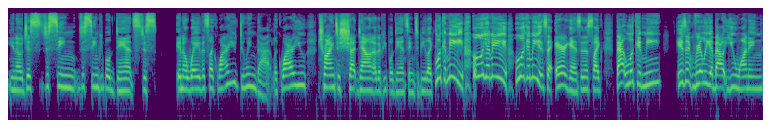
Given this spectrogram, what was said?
you know just just seeing just seeing people dance just in a way that's like, why are you doing that? Like, why are you trying to shut down other people dancing to be like, look at me, look at me, look at me? It's that arrogance. And it's like, that look at me isn't really about you wanting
